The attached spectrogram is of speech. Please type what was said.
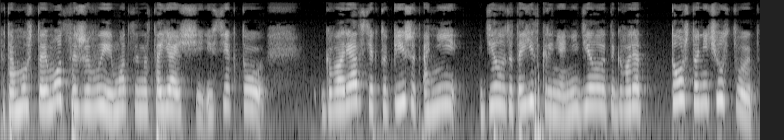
потому что эмоции живые, эмоции настоящие. И все, кто говорят, все, кто пишет, они делают это искренне, они делают и говорят то, что они чувствуют,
